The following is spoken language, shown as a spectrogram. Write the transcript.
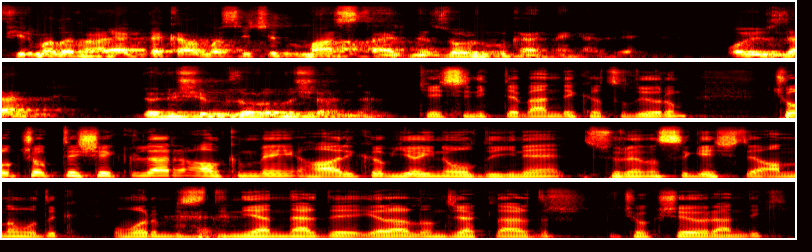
firmaların ayakta kalması için must haline, zorunluluk haline geldi. O yüzden dönüşüm zorunlu şu anda. Kesinlikle ben de katılıyorum. Çok çok teşekkürler Alkın Bey. Harika bir yayın oldu yine. Süre nasıl geçti anlamadık. Umarım bizi dinleyenler de yararlanacaklardır. Birçok şey öğrendik.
